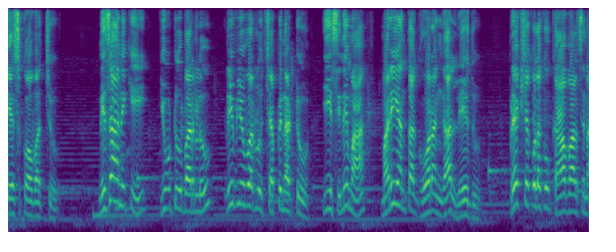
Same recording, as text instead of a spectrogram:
చేసుకోవచ్చు. నిజానికి యూట్యూబర్లు రివ్యూవర్లు చెప్పినట్టు ఈ సినిమా మరీ అంత ఘోరంగా లేదు. ప్రేక్షకులకు కావాల్సిన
